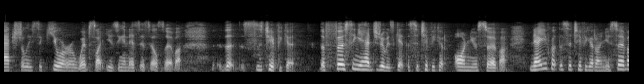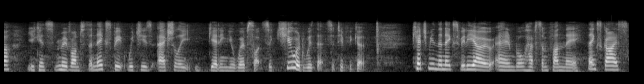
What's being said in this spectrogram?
actually secure a website using an SSL server, the, the certificate the first thing you had to do is get the certificate on your server. Now you've got the certificate on your server, you can move on to the next bit, which is actually getting your website secured with that certificate. Catch me in the next video and we'll have some fun there. Thanks guys.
